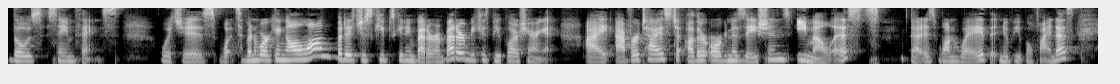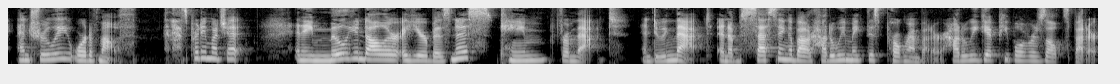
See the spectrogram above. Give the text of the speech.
those same things which is what's been working all along, but it just keeps getting better and better because people are sharing it. I advertise to other organizations' email lists. That is one way that new people find us, and truly word of mouth. And that's pretty much it. And a million dollar a year business came from that and doing that and obsessing about how do we make this program better? How do we get people results better?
